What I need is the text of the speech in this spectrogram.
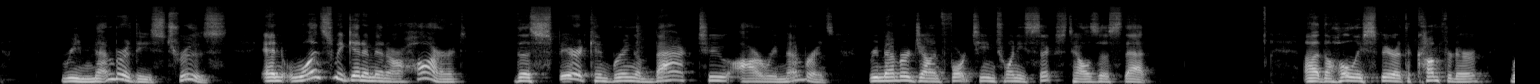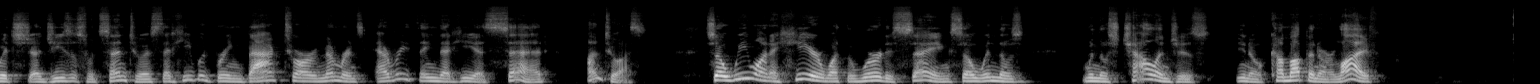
remember these truths. And once we get them in our heart, the spirit can bring them back to our remembrance. Remember, John 14, 26 tells us that uh, the Holy Spirit, the Comforter, which uh, Jesus would send to us, that he would bring back to our remembrance everything that he has said unto us. So we want to hear what the word is saying. So when those when those challenges, you know, come up in our life,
